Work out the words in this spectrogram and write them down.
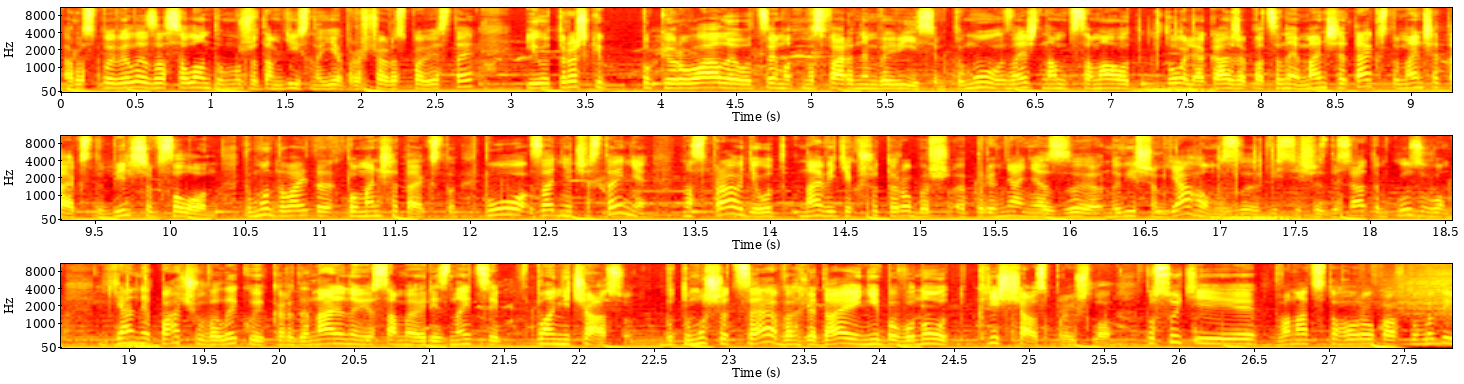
розповіли за салон, тому що там дійсно є про що розповісти, і от трошки покерували оцим атмосферним V8. Тому знаєш, нам сама от доля каже, пацани, менше тексту, менше тексту, більше в салон. Тому давайте поменше тексту. По задній частині насправді, от навіть якщо ти робиш порівняння з новішим ягом, з 260-м кузовом, я не бачу великої кардинальної саме різниці в плані часу, бо тому що це виглядає, ніби воно крізь час пройшло. По суті, 12-го року автомобіль.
